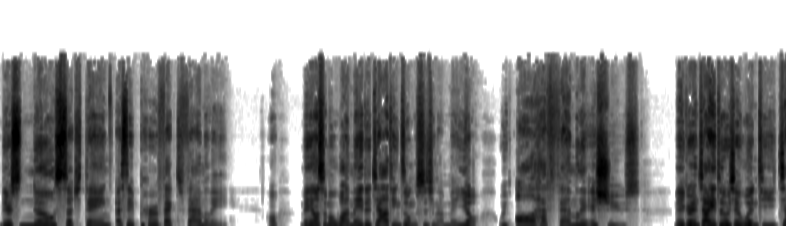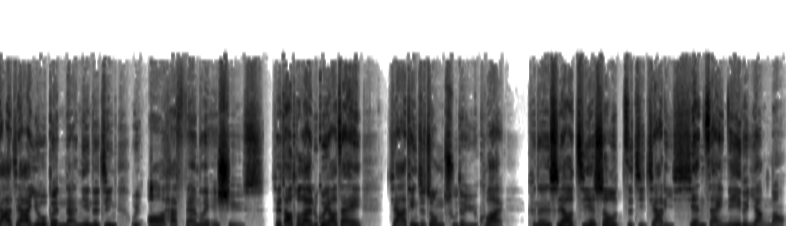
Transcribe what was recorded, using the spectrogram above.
，There's no such thing as a perfect family. 哦没有什么完美的家庭这种事情啦，没有。We all have family issues。每个人家里都有一些问题，家家有本难念的经。We all have family issues。所以到头来，如果要在家庭之中处得愉快，可能是要接受自己家里现在那个样貌，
